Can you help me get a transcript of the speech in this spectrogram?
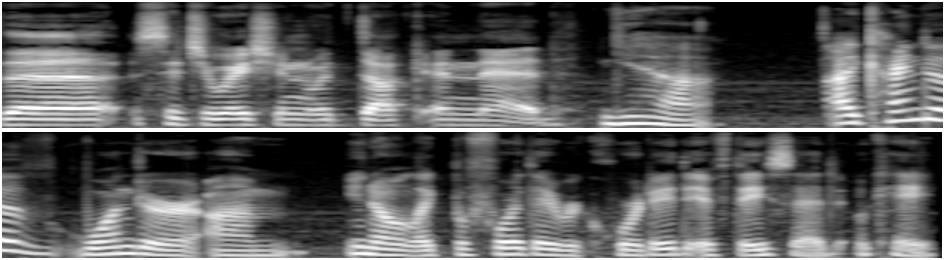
the situation with Duck and Ned. Yeah. I kind of wonder, um, you know, like before they recorded, if they said, okay,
